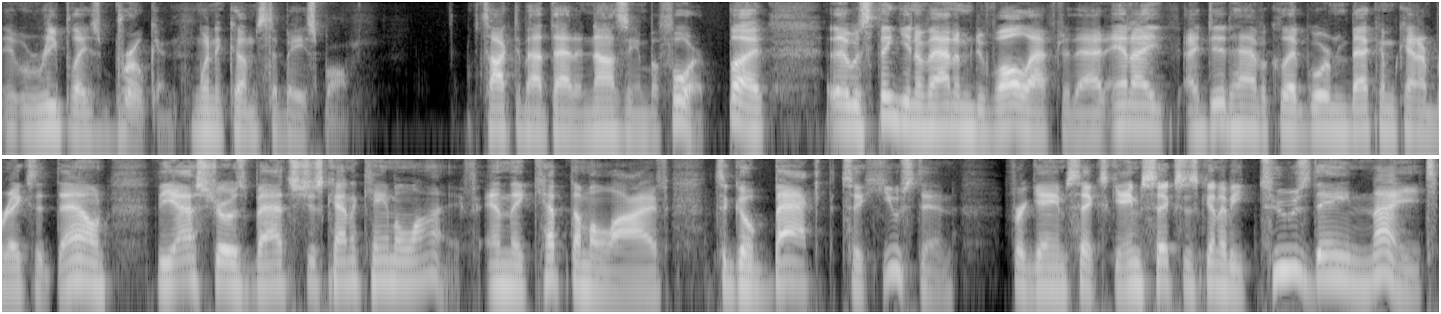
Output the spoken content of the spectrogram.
It, replay's broken when it comes to baseball talked about that at nauseum before. But I was thinking of Adam Duvall after that, and I, I did have a clip. Gordon Beckham kind of breaks it down. The Astros bats just kind of came alive, and they kept them alive to go back to Houston for game six. Game six is going to be Tuesday night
